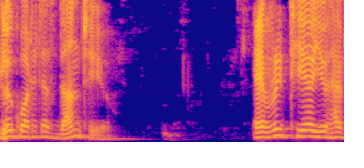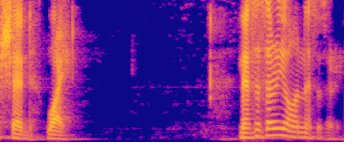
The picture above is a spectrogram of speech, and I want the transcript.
Look what it has done to you. Every tear you have shed, why? Necessary or unnecessary?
